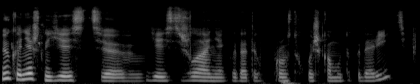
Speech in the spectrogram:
Ну и, конечно, есть, э, есть желание, когда ты просто хочешь кому-то подарить,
